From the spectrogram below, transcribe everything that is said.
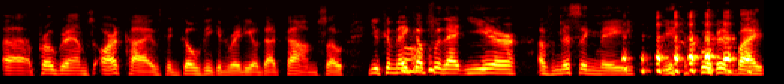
uh, programs archived at GoVeganRadio.com. So you can make up for that year of missing me you know, by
